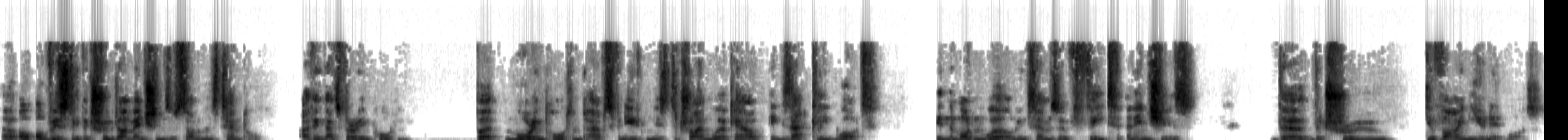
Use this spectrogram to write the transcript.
uh, obviously, the true dimensions of Solomon's temple, I think that's very important. But more important, perhaps, for Newton is to try and work out exactly what, in the modern world, in terms of feet and inches, the, the true divine unit was.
